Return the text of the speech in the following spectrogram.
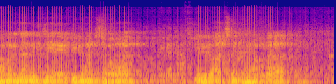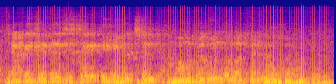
আমরা জানি যে বিধানসভার নির্বাচনে আমরা যাকে যেতে চাই তিনি হচ্ছেন মমতা বন্দ্যোপাধ্যায় মমতা বন্দ্যোপাধ্যায়।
